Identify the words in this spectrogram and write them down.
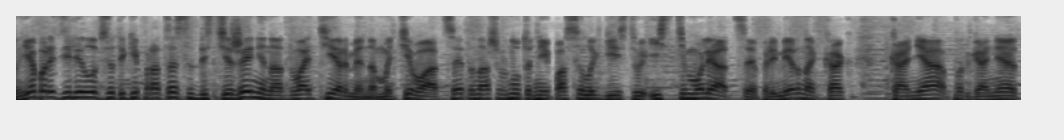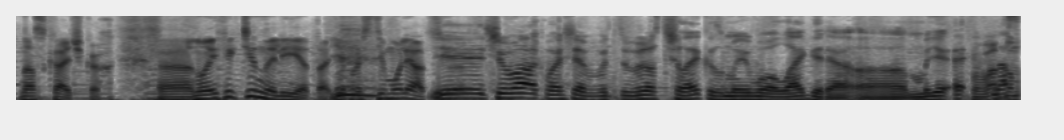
Но я бы разделила все-таки процессы достижения на два термина. Мотивация — это наши внутренние посылы к действию, и стимуляция, примерно как коня подгоняют на скачках. Э, Но эффективно ли это? Я про стимуляцию. И, чувак, вообще, просто человек из моего лагеря. а, мне, э, В на самом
